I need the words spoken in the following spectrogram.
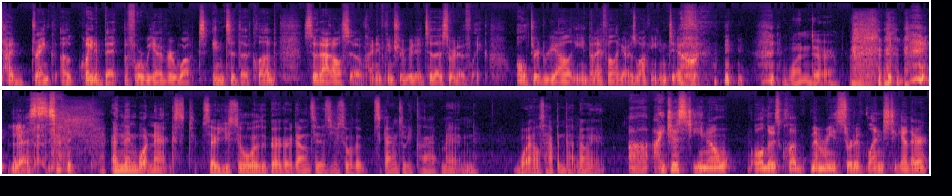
had drank uh, quite a bit before we ever walked into the club. So that also kind of contributed to the sort of like altered reality that I felt like I was walking into. Wonder. yes. and then what next? So you saw the go go dancers, you saw the scantily clad men. What else happened that night? Uh, I just, you know, all those club memories sort of blend together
